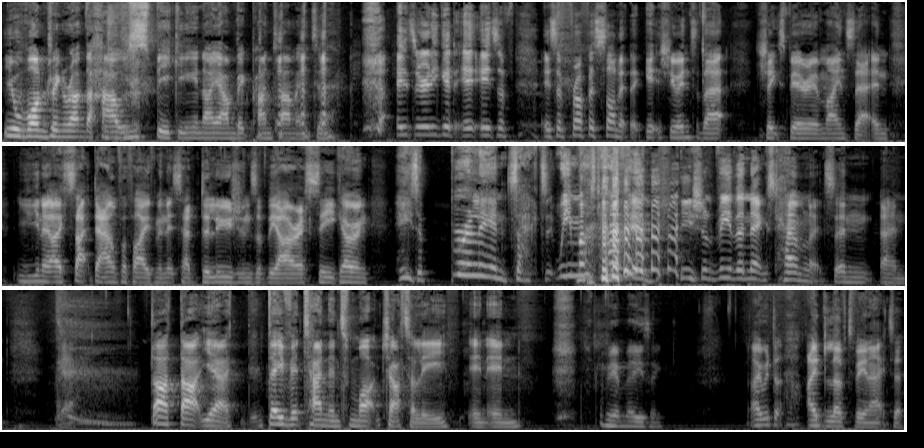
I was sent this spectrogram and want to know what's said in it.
you're wandering around the house speaking in iambic pentameter. it's really good. It, it's a it's a proper sonnet that gets you into that Shakespearean mindset. And you know, I sat down for five minutes, had delusions of the RSC, going, "He's a brilliant actor. We must have him. he should be the next Hamlet." And and yeah, That that yeah, David Tennant, Mark Chatterley in in it'd be amazing. I would. I'd love to be an actor.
